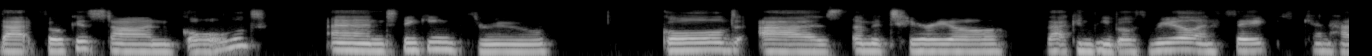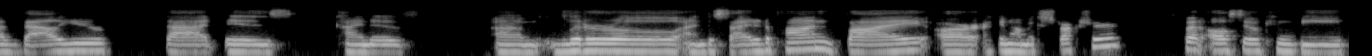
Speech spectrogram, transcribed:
that focused on gold and thinking through gold as a material that can be both real and fake, can have value that is kind of um, literal and decided upon by our economic structure, but also can be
